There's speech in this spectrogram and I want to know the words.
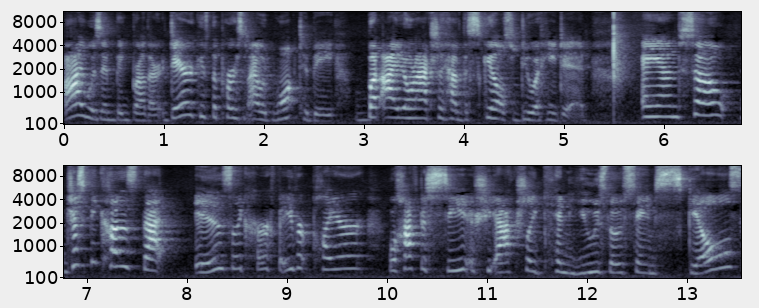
I I was in Big Brother. Derek is the person I would want to be, but I don't actually have the skills to do what he did. And so just because that is like her favorite player. We'll have to see if she actually can use those same skills.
